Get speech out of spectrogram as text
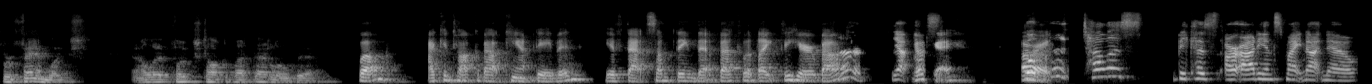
for families. And I'll let folks talk about that a little bit. Well, I can talk about Camp David if that's something that Beth would like to hear about. Sure. Yeah. Okay. All well, right. Tell us because our audience might not know,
